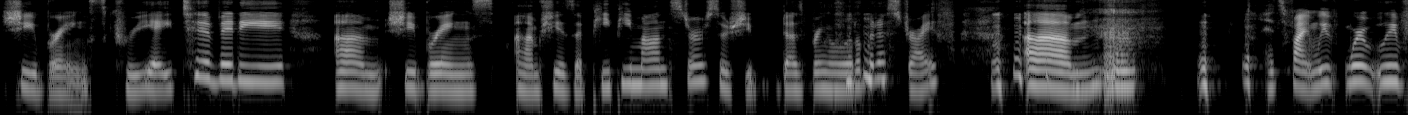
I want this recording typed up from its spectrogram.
she brings creativity, um, she brings um, she is a pee pee monster, so she does bring a little bit of strife. Um, it's fine. We've we're, we've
